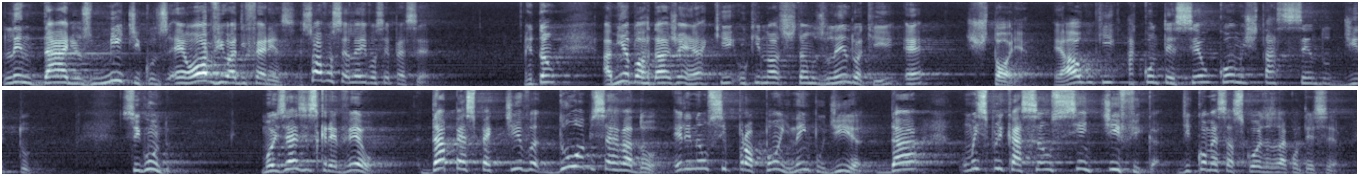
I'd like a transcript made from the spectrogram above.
lendários, míticos, é óbvio a diferença. É só você ler e você percebe. Então, a minha abordagem é que o que nós estamos lendo aqui é história, é algo que aconteceu como está sendo dito. Segundo, Moisés escreveu da perspectiva do observador. Ele não se propõe, nem podia, dar uma explicação científica de como essas coisas aconteceram.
